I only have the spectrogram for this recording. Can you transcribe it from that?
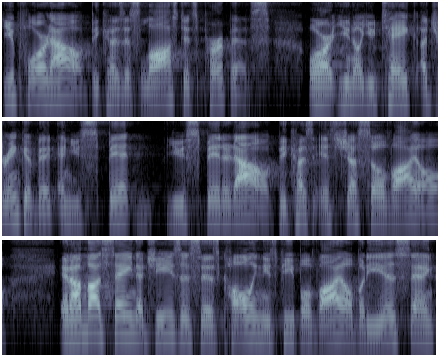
You pour it out because it's lost its purpose. Or you know, you take a drink of it and you spit you spit it out because it's just so vile. And I'm not saying that Jesus is calling these people vile, but he is saying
